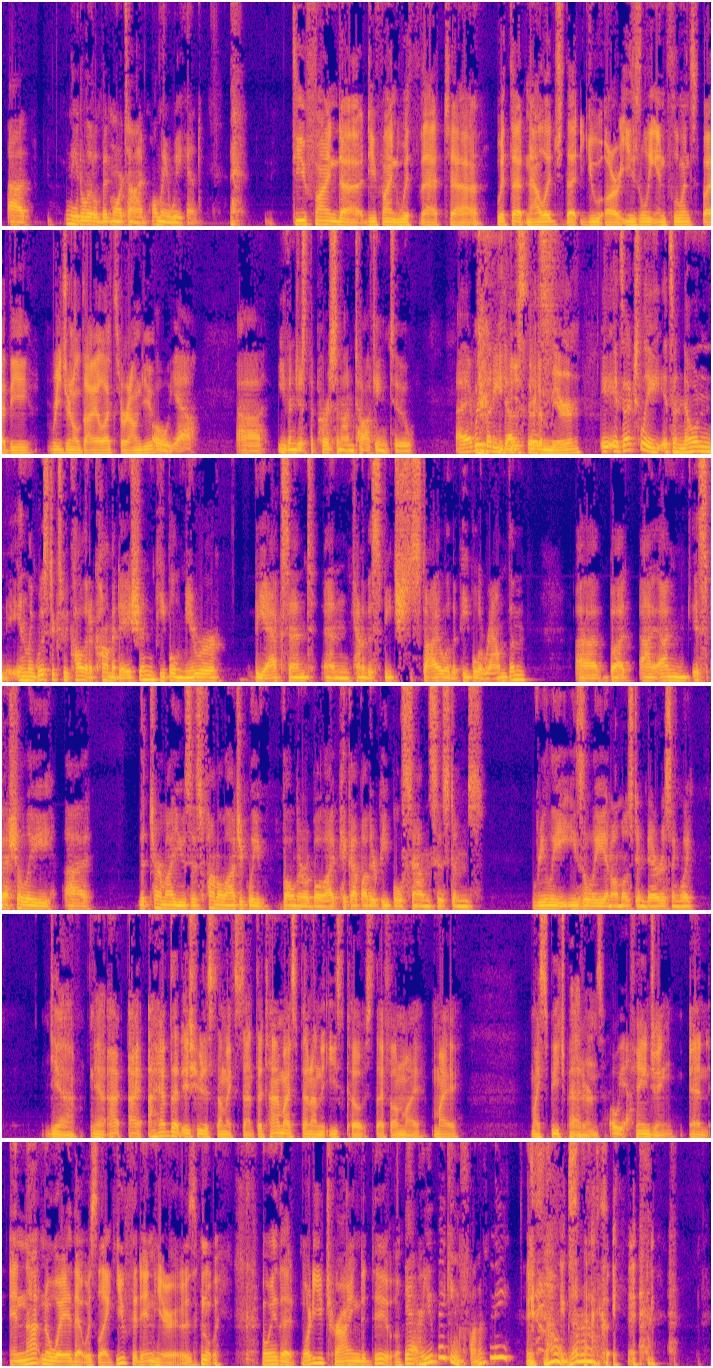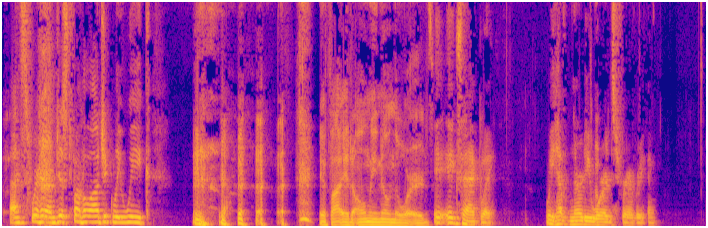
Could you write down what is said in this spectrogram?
uh, need a little bit more time. Only a weekend. do you find uh, Do you find with that uh, with that knowledge that you are easily influenced by the regional dialects around you? Oh yeah, uh, even just the person I'm talking to. Uh, everybody does this. a mirror. It's actually it's a known in linguistics we call it accommodation. People mirror the accent and kind of the speech style of the people around them. Uh, but I, I'm especially uh, the term I use is phonologically vulnerable. I pick up other people's sound systems really easily and almost embarrassingly. Yeah, yeah. I, I, I have that issue to some extent. The time I spent on the East Coast, I found my my my speech patterns Oh, yeah. changing and and not in a way that was like you fit in here. It was in a way, a way that what are you trying to do? Yeah, are you making fun of me? No, no, no. exactly. I swear I'm just phonologically weak. if I had only known the words. I- exactly. We have nerdy words for everything.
